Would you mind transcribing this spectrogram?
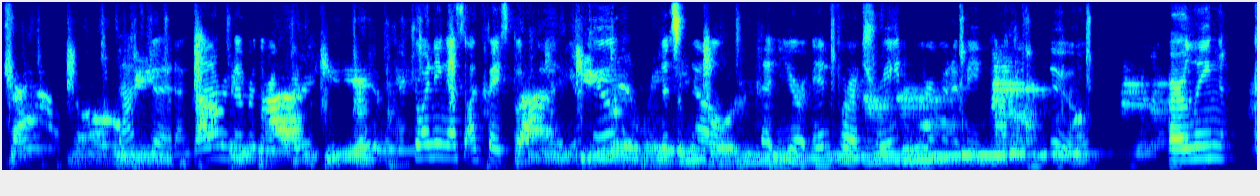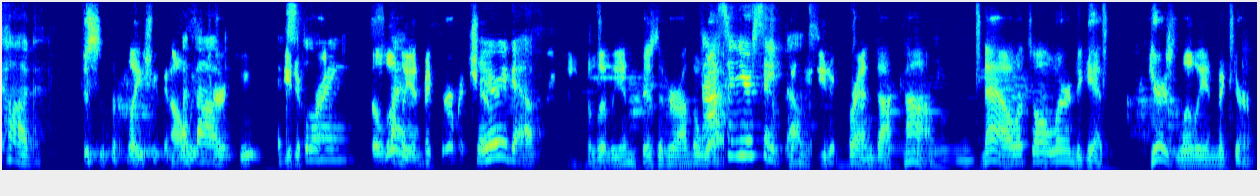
That's good. I'm glad I remember the recording. If you're joining us on Facebook and YouTube, just know that you're in for a treat. We're going to be talking to Erling Kagge. This is the place you can always turn to. Need a friend. Exploring The Lillian. McDermott Show. Here we go. To Lillian, visit her on the web. Fasten your at seatbelts. Now let's all learn together. Here's Lillian McDermott.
